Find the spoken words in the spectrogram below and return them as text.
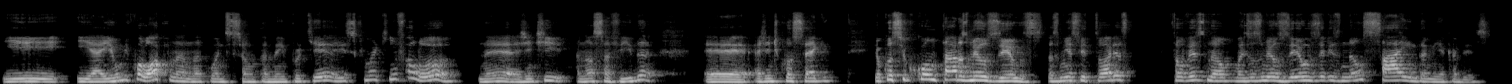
E, e aí eu me coloco na, na condição também, porque é isso que o Marquinho falou, né? A gente, a nossa vida, é, a gente consegue, eu consigo contar os meus erros, as minhas vitórias talvez não, mas os meus erros eles não saem da minha cabeça,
